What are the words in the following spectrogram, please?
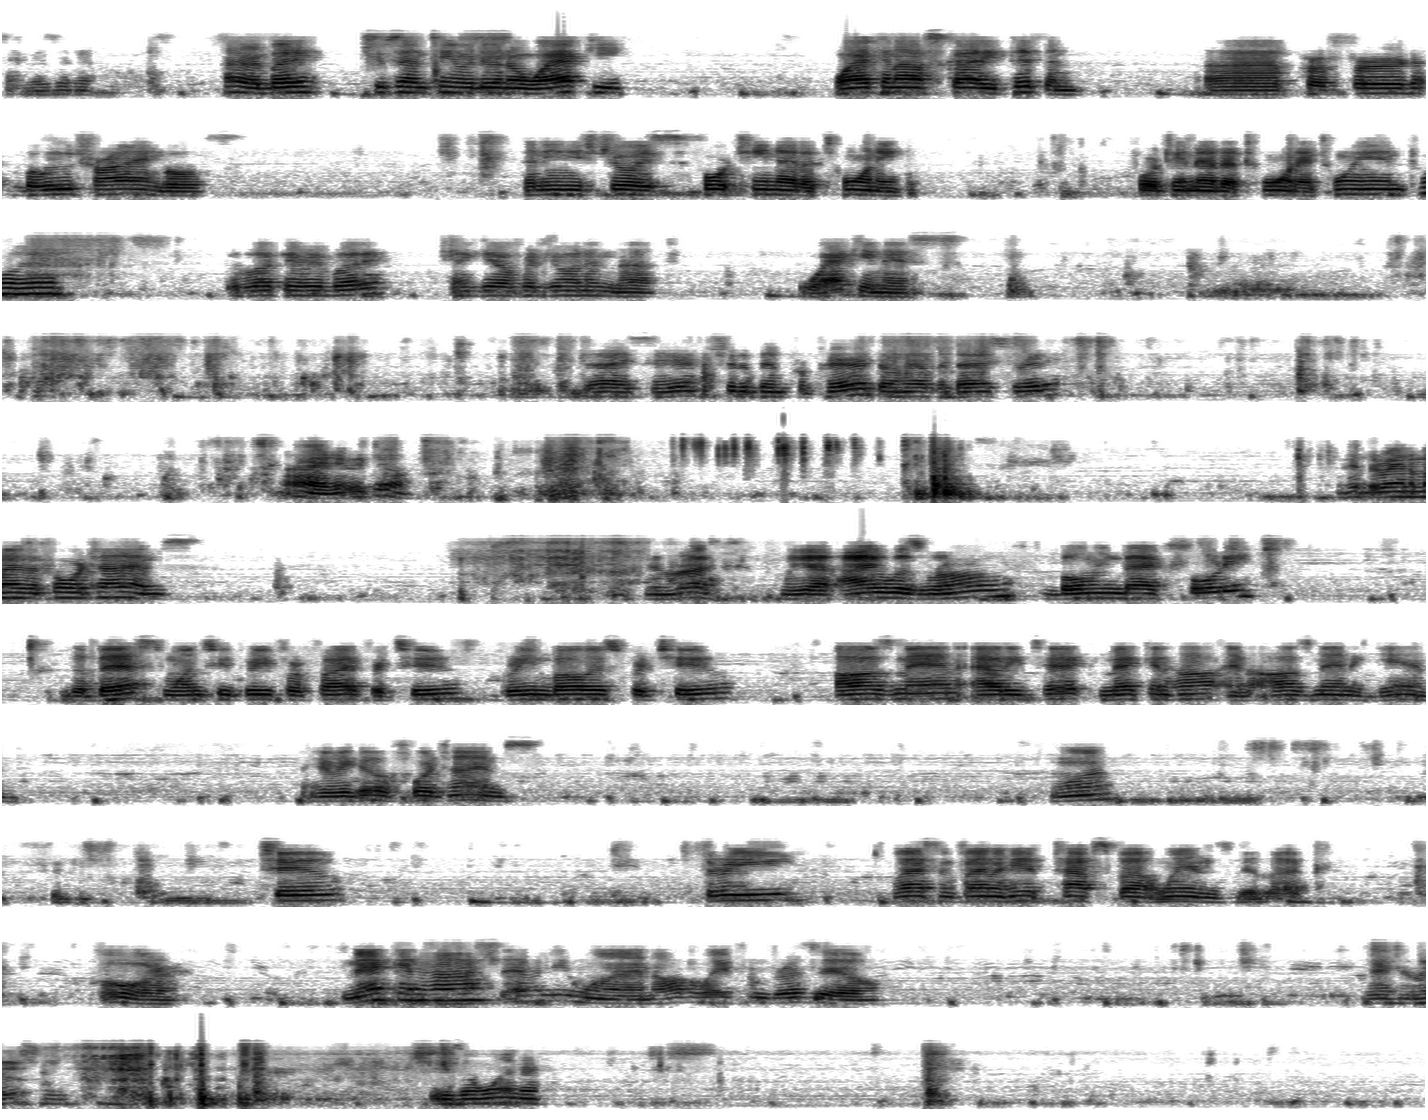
As it. Hi everybody, 217 we're doing a wacky, whacking off Scottie Pippen. Uh, preferred blue triangles. Panini's Choice, 14 out of 20. 14 out of 20. Twin, twin. Good luck everybody. Thank you all for joining the wackiness. Dice here. Should have been prepared. Don't have the dice ready. Alright, here we go. Hit the randomizer four times. Good luck. We got I Was Wrong, Bowling Back 40. The Best, 1, 2, 3, 4, 5 for 2. Green Ballers for 2. Ozman, Audi Tech, Meckenha, and Ozman again. Here we go, four times. One, two, three. Last and final hit, top spot wins. Good luck. Four. Meckenha 71, all the way from Brazil. Congratulations. She's a winner.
